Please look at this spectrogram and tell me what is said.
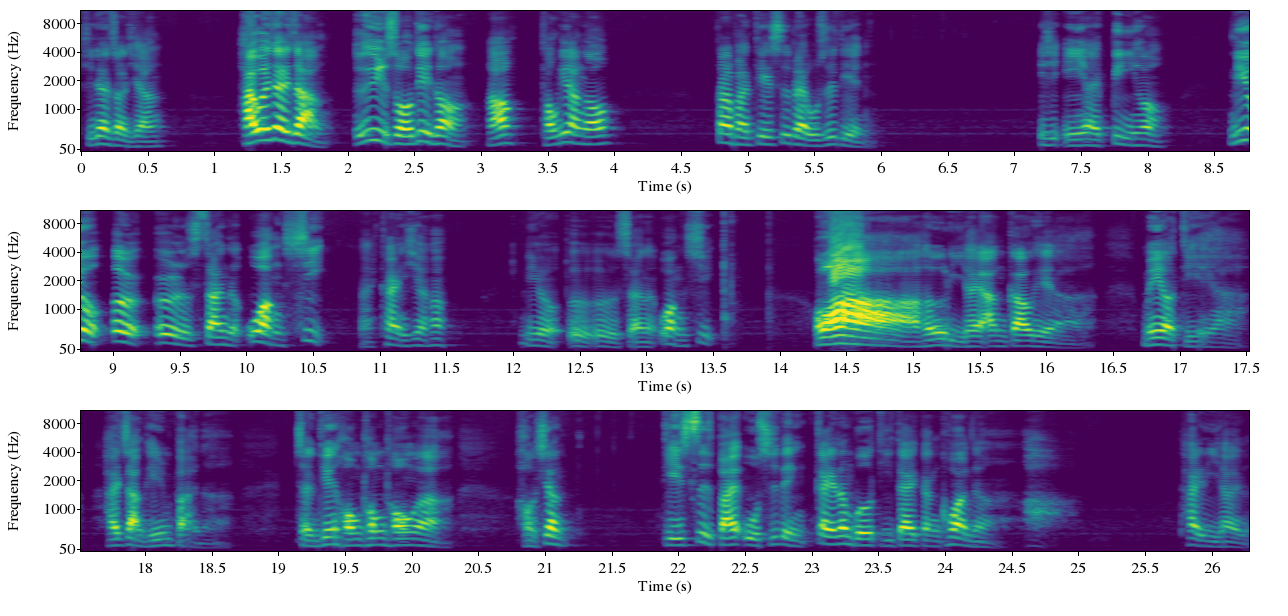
形态转强，还会再涨，予以锁定哦。好，同样哦，大盘跌四百五十点，一些银 I B 哈，六二二三的旺系来看一下哈，六二二三的旺系，哇，合理还安高呀，没有跌啊，还涨停板啊，整天红彤彤啊，好像跌四百五十点盖那么底带赶快呢啊，太厉害了，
